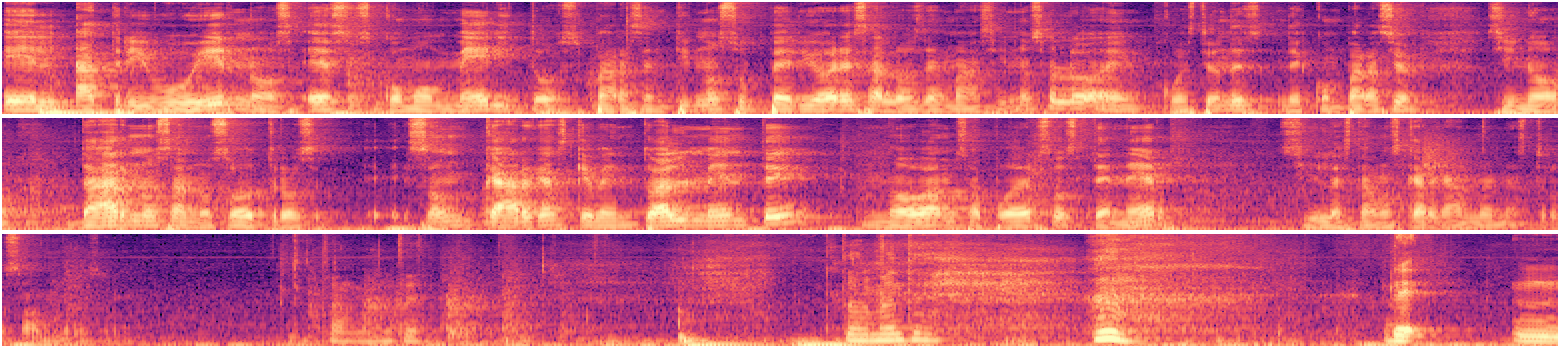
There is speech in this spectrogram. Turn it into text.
el atribuirnos esos como méritos para sentirnos superiores a los demás, y no solo en cuestión de, de comparación, sino darnos a nosotros, eh, son cargas que eventualmente no vamos a poder sostener si la estamos cargando en nuestros hombros. ¿no? Totalmente. Totalmente. De, mm,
